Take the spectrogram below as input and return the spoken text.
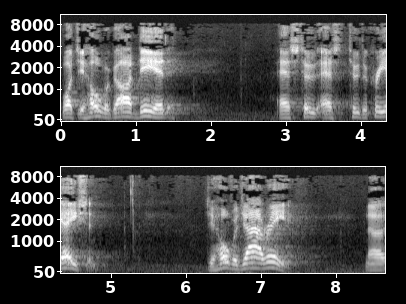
what Jehovah God did as to, as to the creation. Jehovah Jireh. Now,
